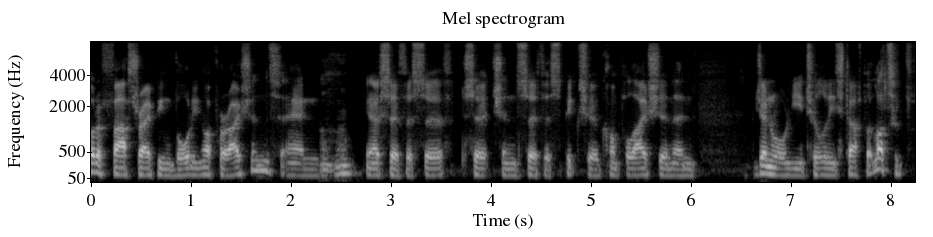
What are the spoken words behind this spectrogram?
lot of fast roping boarding operations and Mm-hmm. you know surface surf, search and surface picture compilation and general utility stuff, but lots of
